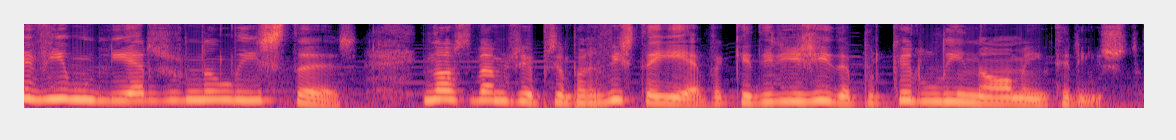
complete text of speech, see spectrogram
Havia mulheres jornalistas. Nós vamos ver, por exemplo, a revista Eva, que é dirigida por Carolina Homem Cristo,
